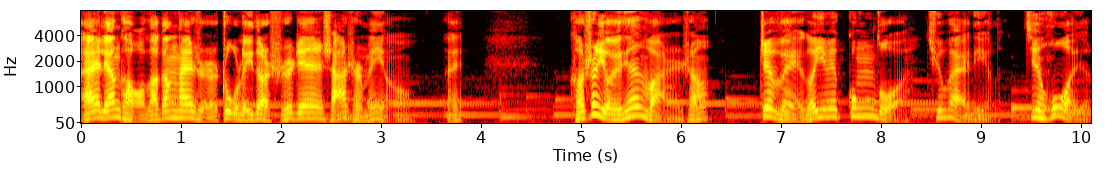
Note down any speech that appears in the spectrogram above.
哎，两口子刚开始住了一段时间，啥事没有。哎，可是有一天晚上，这伟哥因为工作去外地了，进货去了。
